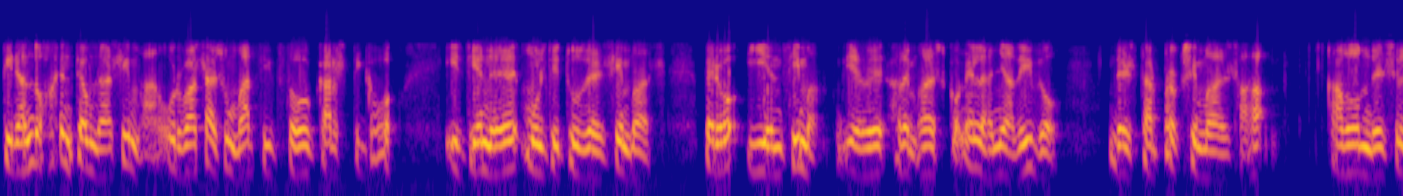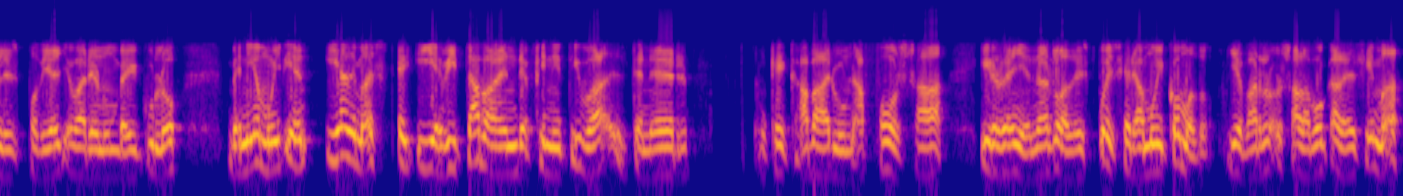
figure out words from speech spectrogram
tirando gente a una cima. Urbasa es un macizo kárstico y tiene multitud de cimas, pero y encima, además con el añadido de estar próximas a, a donde se les podía llevar en un vehículo, venía muy bien y además e, y evitaba en definitiva el tener que cavar una fosa y rellenarla después era muy cómodo llevarlos a la boca de cima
